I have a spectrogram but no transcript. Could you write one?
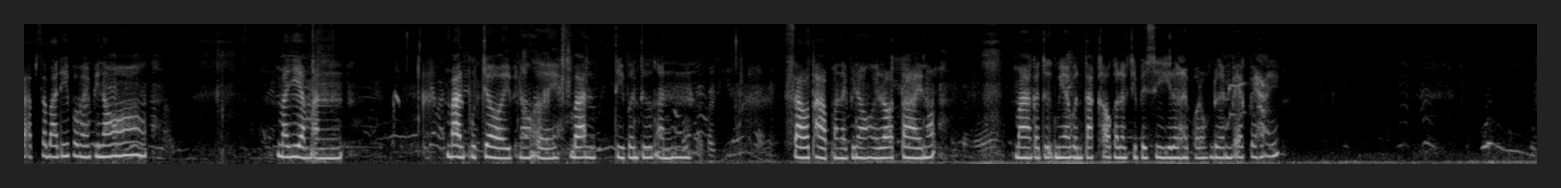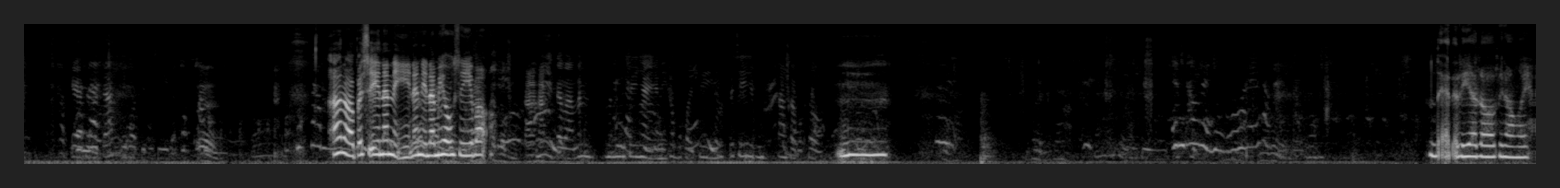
กับสบายดีพ่อแม่พี่น้อง มาเยี่ยมอัน บ้านปุจอยพี่น้องเอ๋ยบ้านที่เพิ่นทึกอันเสาทับอะไรพี่น้องเอ๋ยรอดตายเนาะมากระถึกเมียเพิ่นตักเขากำลังจิไปซีเลยให้พอลงเดือนแบกไปให้อ้าวเหรอไปซีนั่นนี่นั่นนี่เรามีหงซีบ่ แดดเรียรอพี่น้องเลย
